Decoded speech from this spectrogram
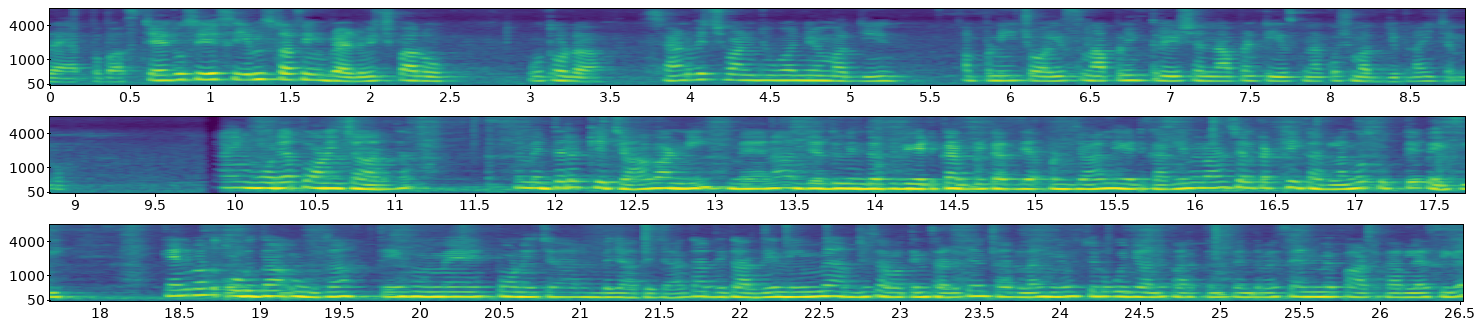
ਰੈਪ ਬਸ। ਚਾਹੇ ਤੁਸੀਂ ਇਹ ਸੇਮ ਸਟਫਿੰਗ ਬ੍ਰੈਡ ਵਿੱਚ ਪਾ ਲਓ, ਉਹ ਤੁਹਾਡਾ ਸੈਂਡਵਿਚ ਬਣ ਜੂਗਾ ਜਿਵੇਂ ਮਰਜ਼ੀ। ਆਪਣੀ ਚੋਇਸ ਨਾਲ, ਆਪਣੀ ਕ੍ਰੀਏਸ਼ਨ ਨਾਲ, ਆਪਣੇ ਟੇਸਟ ਨਾਲ ਕੁਝ ਮਰਜ਼ੀ ਬਣਾਈ ਚੱਲੋ। ਟਾਈਮ ਹੋ ਰਿਹਾ ਪੌਣੇ 4 ਦਾ। ਤੇ ਮੈਂ ਇੱਧਰ ਰੱਖੇ ਚਾਹ ਬਣਨੀ। ਮੈਂ ਨਾ ਅੱਜ ਦਵਿੰਦਰ ਦੀ ਵੇਟ ਕਰਦੇ ਕਰਦੇ ਆਪਣੀ ਚਾਹ ਲੇਟ ਕਰ ਲਈ। ਮੈਨੂੰ ਆ ਚੱਲ ਇਕੱਠੀ ਕਰ ਲਾਂਗੇ, ਉਹ ਸੁੱਤੇ ਪਈ ਸੀ। ਕਹਿੰਦੇ ਬਸ ਉੜਦਾ ਉੜਦਾ ਤੇ ਹੁਣ ਮੈਂ ਪੌਣੇ 4 ਵਜਾ ਤੇ ਚਾਹ ਕਰਦੇ ਕਰਦੇ ਨਹੀਂ, ਮੈਂ ਆਪਦੀ ਸਵਾ ਤਿੰਨ ਸਾਢੇ ਤਿੰਨ ਕਰ ਲਾਂਗੀ। ਮੈਂ ਚਲੋ ਕੋਈ ਜ਼ਿਆਦਾ ਫ਼ਰਕ ਨਹੀਂ ਪੈਂਦਾ। ਵੈਸੇ ਇਹਨੇ ਮੈਂ ਪਾਠ ਕਰ ਲਿਆ ਸੀਗਾ।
